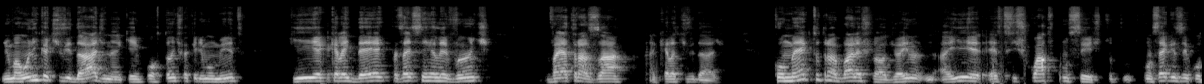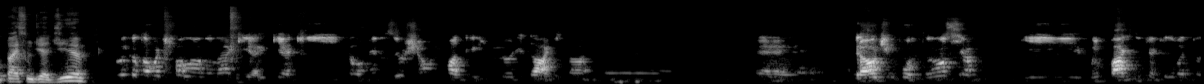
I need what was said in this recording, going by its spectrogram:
em uma única atividade, né, que é importante para aquele momento, que aquela ideia, apesar de ser relevante, vai atrasar aquela atividade. Como é que tu trabalha, Claudio? Aí, aí esses quatro conceitos, tu, tu, consegue executar isso no dia a dia? O que eu estava te falando, né, que, que aqui, pelo menos eu chamo de matriz de prioridade, tá? É, é, grau de importância e o impacto que aquilo vai trazer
